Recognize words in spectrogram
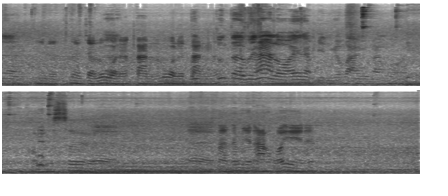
เนี่ยนี่นะน่าจะรั่วนะ ตัน รั่วหรือตันนะ เพิ่งเติมไปห้าร้อยนะบินก็วางอยู่ข้างบ่ อคอมเพรสเซอร์เออเออตันถ้ามันยัน R 6 0 0 A นะอื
